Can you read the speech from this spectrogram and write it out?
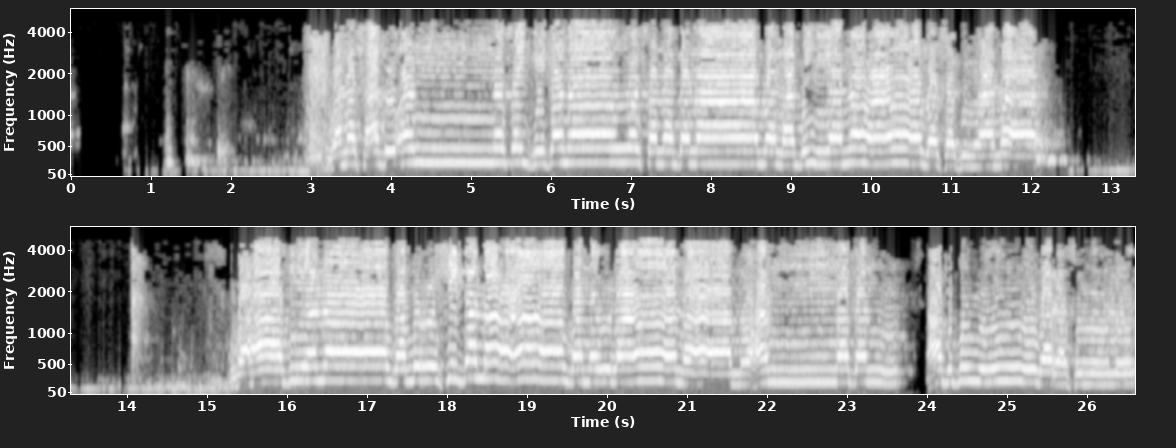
ونشهد أن سيدنا وسندنا ونبينا وشفيعنا وهادينا ومرشدنا ومولانا محمدا عبده ورسوله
